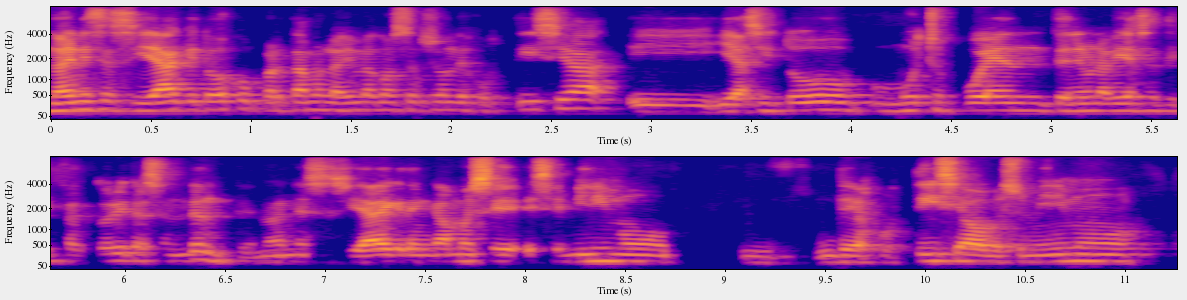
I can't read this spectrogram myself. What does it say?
no hay necesidad que todos compartamos la misma concepción de justicia y, y, así todos, muchos pueden tener una vida satisfactoria y trascendente. No hay necesidad de que tengamos ese, ese, mínimo de justicia o ese mínimo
